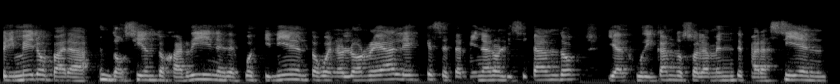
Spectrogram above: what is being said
primero para 200 jardines, después 500. Bueno, lo real es que se terminaron licitando y adjudicando solamente para 100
